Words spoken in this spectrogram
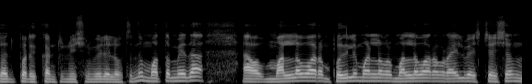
తదుపరి కంటిన్యూషన్ వీడియోలో అవుతుంది మొత్తం మీద మల్లవరం పొదిలి మండలం మల్లవరం రైల్వే స్టేషన్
